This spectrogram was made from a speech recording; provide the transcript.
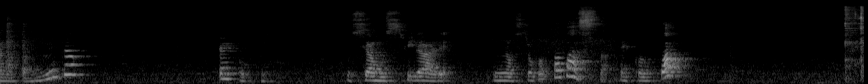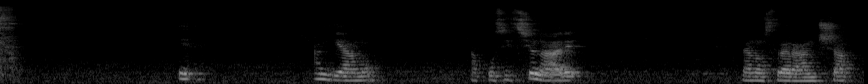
tagliamo qua in metà ecco qui. Possiamo sfilare il nostro coppa pasta eccolo qua. E andiamo a posizionare la nostra arancia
